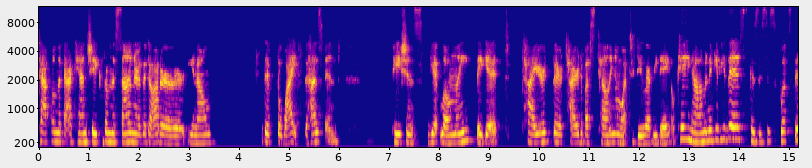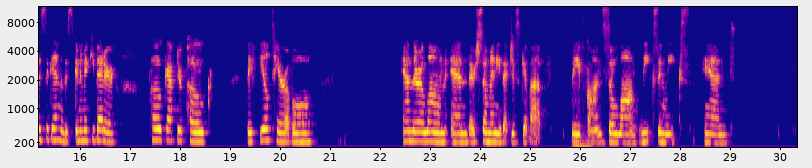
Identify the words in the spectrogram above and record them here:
tap on the back handshake from the son or the daughter, or, you know, the, the wife, the husband. Patients get lonely, they get tired. They're tired of us telling them what to do every day. Okay, now I'm going to give you this because this is what's this again, and this is going to make you better. Poke after poke. They feel terrible and they're alone, and there's so many that just give up. They've mm-hmm. gone so long, weeks and weeks, and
